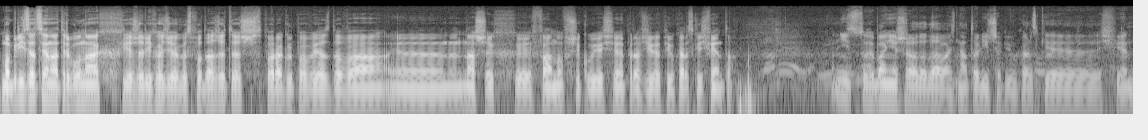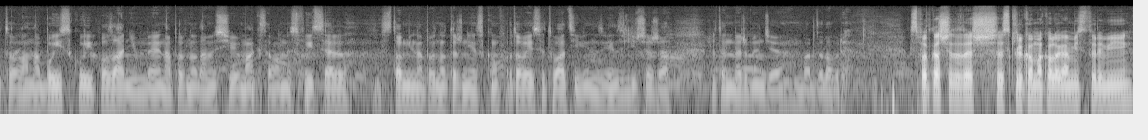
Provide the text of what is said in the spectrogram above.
Mobilizacja na trybunach, jeżeli chodzi o gospodarzy, też spora grupa wyjazdowa e, naszych fanów. Szykuje się prawdziwe piłkarskie święto. Nic tu chyba nie trzeba dodawać, na to liczę. Piłkarskie święto na boisku i poza nim. My na pewno damy z siebie maksa, mamy swój cel. Stomil na pewno też nie jest w komfortowej sytuacji, więc, więc liczę, że, że ten mecz będzie bardzo dobry. Spotkasz się też z kilkoma kolegami, z którymi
